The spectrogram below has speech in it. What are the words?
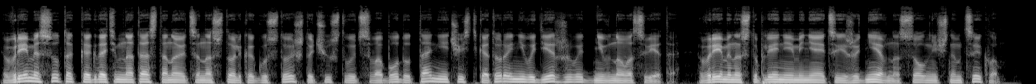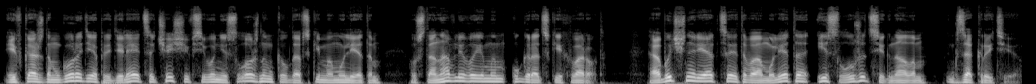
Время суток, когда темнота становится настолько густой, что чувствует свободу та нечисть, которая не выдерживает дневного света. Время наступления меняется ежедневно с солнечным циклом, и в каждом городе определяется чаще всего несложным колдовским амулетом, устанавливаемым у городских ворот. Обычно реакция этого амулета и служит сигналом к закрытию.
